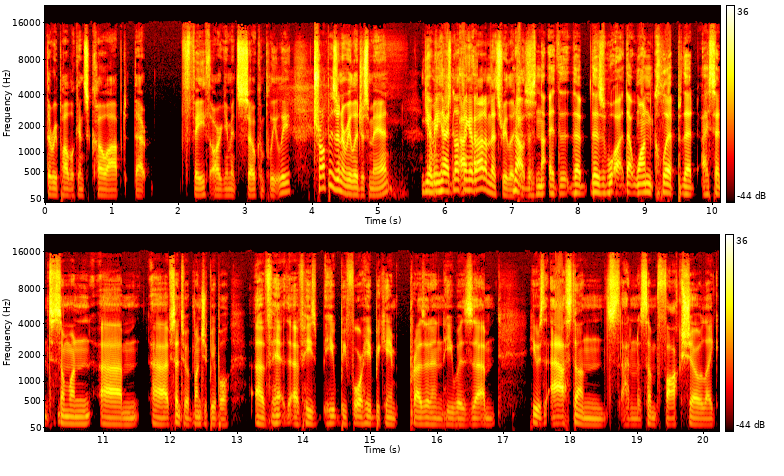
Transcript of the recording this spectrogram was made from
the Republicans co-opt that faith argument so completely. Trump isn't a religious man. Yeah, I mean, there's nothing I- about him that's religious. No, there's not. The, the, there's wa- that one clip that I sent to someone. Um, uh, I've sent to a bunch of people of of he's he before he became president. He was um, he was asked on I don't know some Fox show like.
